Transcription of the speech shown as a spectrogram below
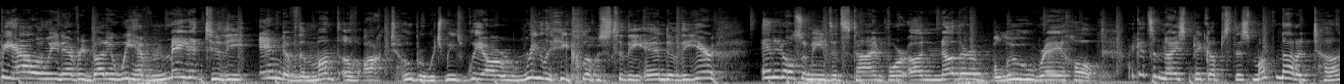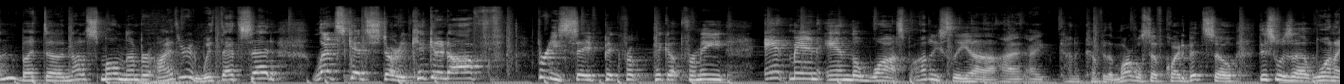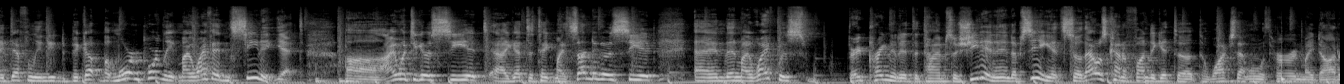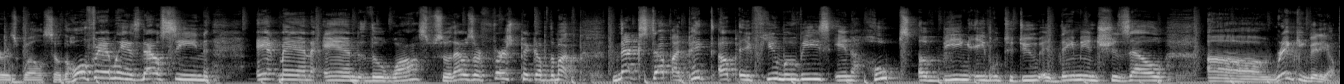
Happy Halloween, everybody! We have made it to the end of the month of October, which means we are really close to the end of the year. And it also means it's time for another Blu-ray haul. I got some nice pickups this month, not a ton, but uh, not a small number either. And with that said, let's get started. Kicking it off, pretty safe pick for, pickup for me. Ant-Man and the Wasp. Obviously, uh, I, I kind of cover the Marvel stuff quite a bit, so this was uh, one I definitely needed to pick up. But more importantly, my wife hadn't seen it yet. Uh, I went to go see it. I got to take my son to go see it, and then my wife was very pregnant at the time, so she didn't end up seeing it. So that was kind of fun to get to, to watch that one with her and my daughter as well. So the whole family has now seen Ant-Man and the Wasp. So that was our first pickup of the month. Next up, I picked up a few movies in hopes of being able to do a Damien Chazelle uh, ranking video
